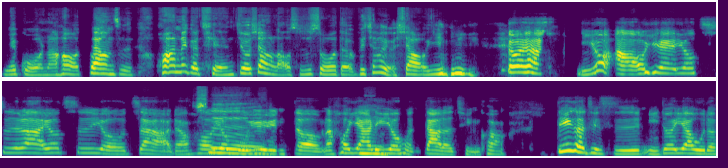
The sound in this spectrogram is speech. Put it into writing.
结果，然后这样子花那个钱，就像老师说的，比较有效益。对啊，你又熬夜，又吃辣，又吃油炸，然后又不运动，然后压力又很大的情况。嗯第一个，其实你对药物的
